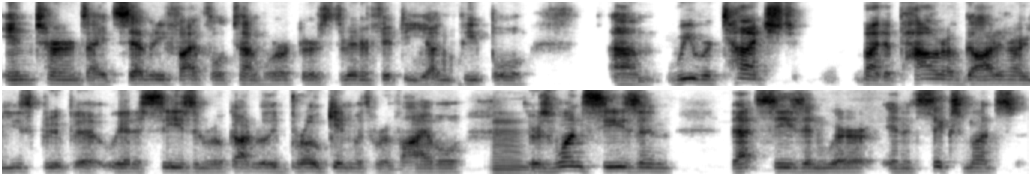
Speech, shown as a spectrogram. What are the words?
interns. I had 75 full time workers, 350 young people. Um, we were touched by the power of God in our youth group. Uh, we had a season where God really broke in with revival. Mm, There was one season, that season, where in six months'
